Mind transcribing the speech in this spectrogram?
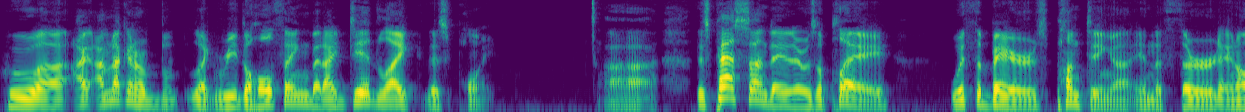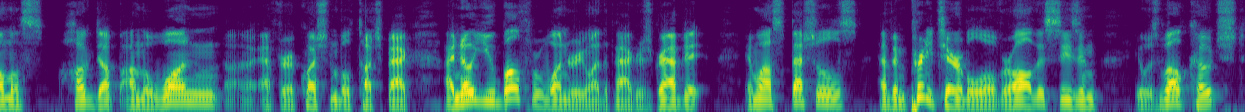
who uh, I, am not going to like read the whole thing, but I did like this point. Uh, this past Sunday, there was a play with the Bears punting uh, in the third and almost hugged up on the one uh, after a questionable touchback. I know you both were wondering why the Packers grabbed it. And while specials have been pretty terrible overall this season, it was well coached,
